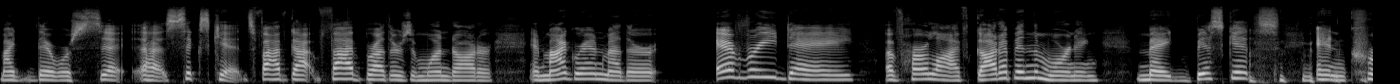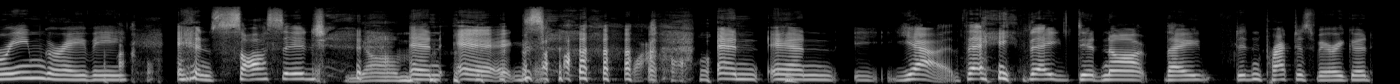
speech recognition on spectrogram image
my there were six, uh, six kids, five got five brothers and one daughter. And my grandmother, every day of her life, got up in the morning, made biscuits and cream gravy and sausage Yum. and eggs. wow. and and yeah, they they did not they didn't practice very good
